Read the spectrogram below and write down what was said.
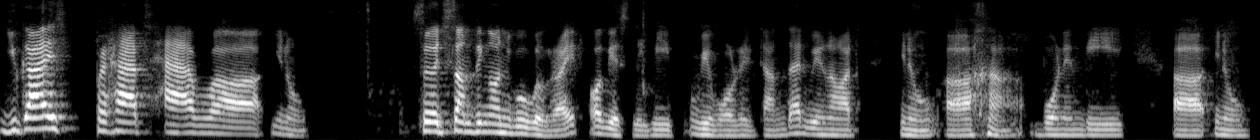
you guys perhaps have, uh, you know, search something on Google, right? Obviously, we, we've already done that. We're not, you know, uh, born in the, uh, you know,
